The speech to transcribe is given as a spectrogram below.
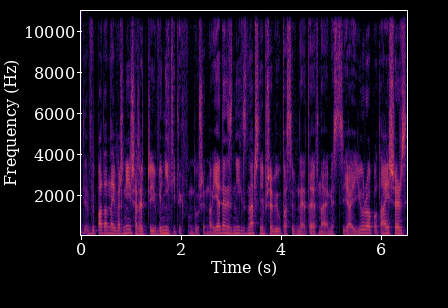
wypada najważniejsza rzecz, czyli wyniki tych funduszy? No jeden z nich znacznie przebił pasywny ETF na MSCI Europe od iShares,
